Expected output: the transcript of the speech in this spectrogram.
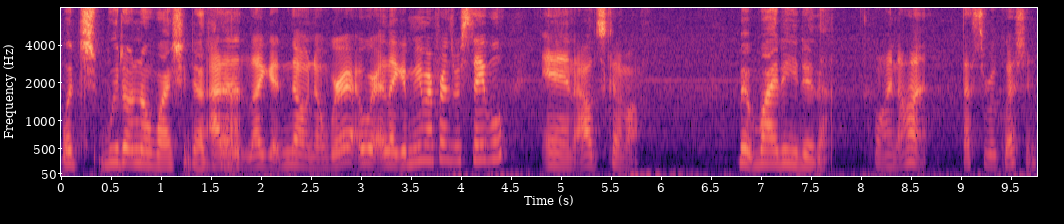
which we don't know why she does Out that. like no, no. We're we're like if me and my friends were stable, and I'll just cut them off. But why do you do that? Why not? That's the real question.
